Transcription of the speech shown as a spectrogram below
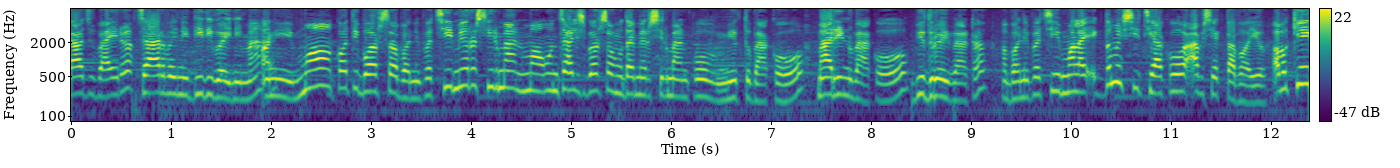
दाजु भाइ र चार बहिनी दिदी बहिनीमा अनि म कति वर्ष भनेपछि मेरो श्रीमान म उन्चालिस वर्ष हुँदा मेरो श्रीमानको मृत्यु भएको हो मारिनु भएको हो विद्रोहीबाट भनेपछि मलाई एकदमै शिक्षाको आवश्यकता भयो। अब केही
